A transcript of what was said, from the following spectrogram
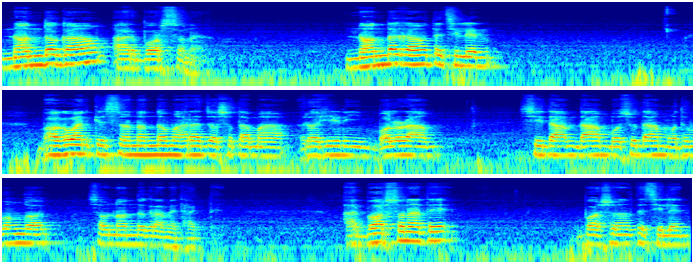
নন্দগাঁও আর বর্ষনা। নন্দগাঁওতে ছিলেন ভগবান কৃষ্ণনন্দ মহারাজ, যশোদা মা, রোহিণী, বলরাম, শ্রীদাম দাম, বসুদাম, মধুবঙ্গ, সব নন্দগ্রামে থাকতেন। আর বর্ষনাতে বর্ষনাতে ছিলেন।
